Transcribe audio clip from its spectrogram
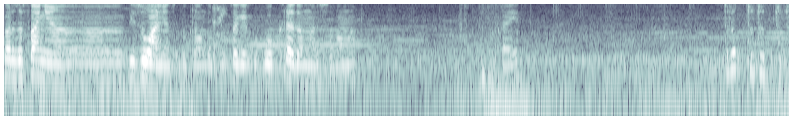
Bardzo fajnie e, wizualnie to wygląda, bo tak jakby było kredą narysowane. Okej. Tru, tu, tu, tu, tu.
